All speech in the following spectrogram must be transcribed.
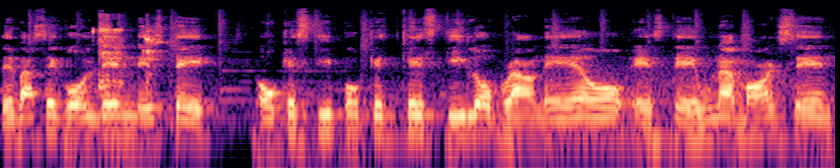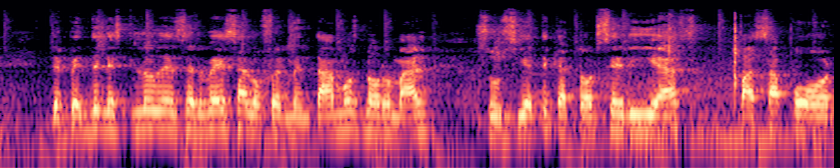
de base golden, este, o qué tipo, qué, qué estilo, brown ale, este, una Marsen. Depende del estilo de cerveza, lo fermentamos normal, sus 7, 14 días, pasa por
